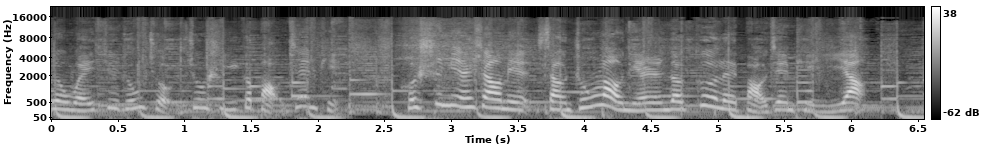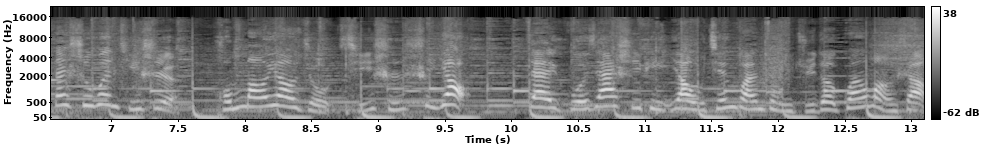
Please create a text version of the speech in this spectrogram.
认为这种酒就是一个保健品，和市面上面像中老年人的各类保健品一样。但是问题是，红毛药酒其实是药，在国家食品药物监管总局的官网上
